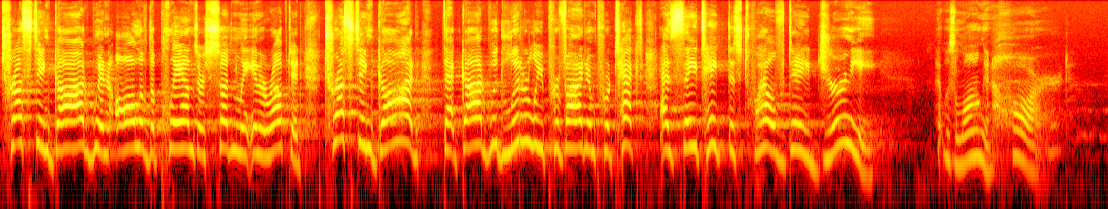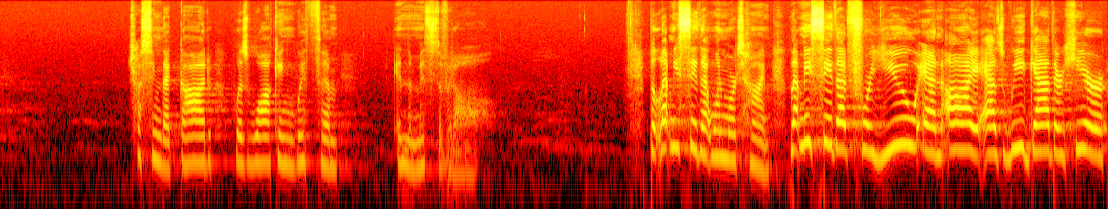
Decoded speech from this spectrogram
trusting God when all of the plans are suddenly interrupted, trusting God that God would literally provide and protect as they take this 12 day journey. That was long and hard, trusting that God was walking with them in the midst of it all. But let me say that one more time. Let me say that for you and I as we gather here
